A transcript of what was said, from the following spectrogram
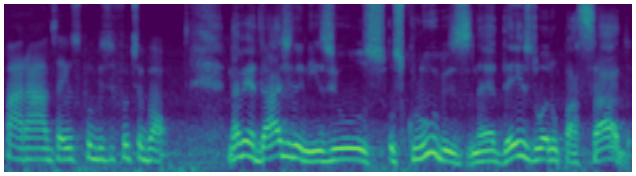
parados, aí, os clubes de futebol? Na verdade, Denise, os, os clubes, né, desde o ano passado,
